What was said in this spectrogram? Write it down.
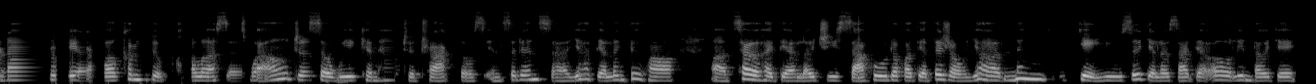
production are welcome to call us as well, just so we can help to track those incidents. Uh, yeah, the link to ha, uh, so hai the logi sahu do ko the ro ya nang ye yu so the lo sa the oh lin do je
